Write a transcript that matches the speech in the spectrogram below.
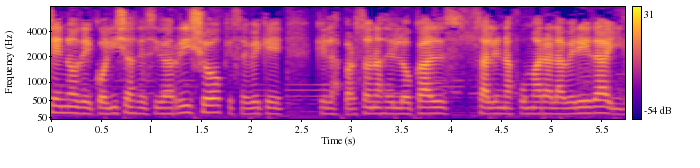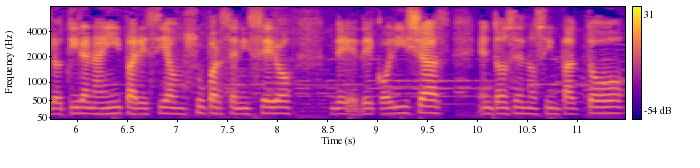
lleno de colillas de cigarrillo, que se ve que, que las personas del local salen a fumar a la vereda y lo tiran ahí, parecía un súper cenicero de, colillas, entonces nos impactó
